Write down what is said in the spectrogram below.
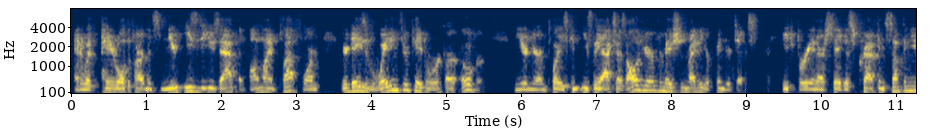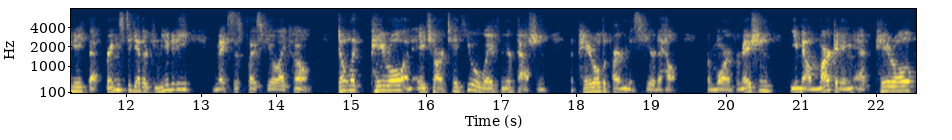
And with payroll department's new easy to use app and online platform, your days of wading through paperwork are over. You and your employees can easily access all of your information right at your fingertips. Each brewery in our state is crafting something unique that brings together community and makes this place feel like home. Don't let payroll and HR take you away from your passion. The payroll department is here to help. For more information, email marketing at payroll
